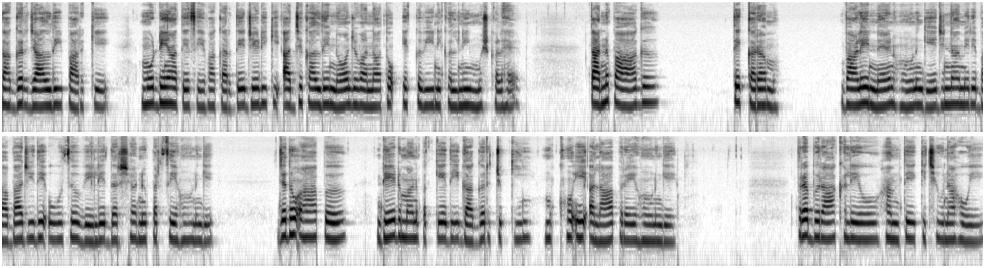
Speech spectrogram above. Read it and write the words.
ਗਾਗਰ ਜਲ ਦੀ ਭਰ ਕੇ ਮੋਢਿਆਂ ਤੇ ਸੇਵਾ ਕਰਦੇ, ਜਿਹੜੀ ਕਿ ਅੱਜ ਕੱਲ ਦੇ ਨੌਜਵਾਨਾਂ ਤੋਂ ਇੱਕ ਵੀ ਨਿਕਲਣੀ ਮੁਸ਼ਕਲ ਹੈ। ਧੰਨ ਭਾਗ ਤੇ ਕਰਮ ਵਾਲੇ ਨੈਣ ਹੋਣਗੇ, ਜਿਨ੍ਹਾਂ ਮੇਰੇ ਬਾਬਾ ਜੀ ਦੇ ਉਸ ਵੇਲੇ ਦਰਸ਼ਨ ਪਰਸੇ ਹੋਣਗੇ। ਜਦੋਂ ਆਪ ਡੇਢ ਮਣ ਪੱਕੇ ਦੀ ਗਾਗਰ ਚੁੱਕੀ, ਮੁੱਖੋਂ ਇਹ ਆਲਾਪ ਰਹੇ ਹੋਣਗੇ। ਪ੍ਰਭ ਰਾਖ ਲਿਓ, ਹਮ ਤੇ ਕਿਛੂ ਨਾ ਹੋਏ।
